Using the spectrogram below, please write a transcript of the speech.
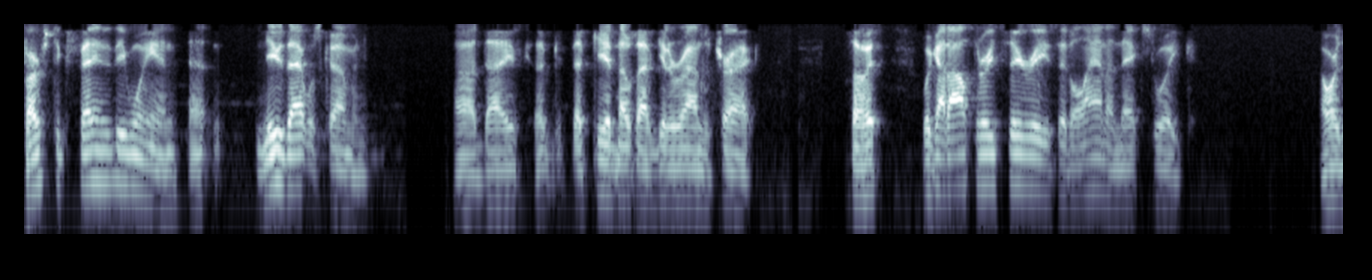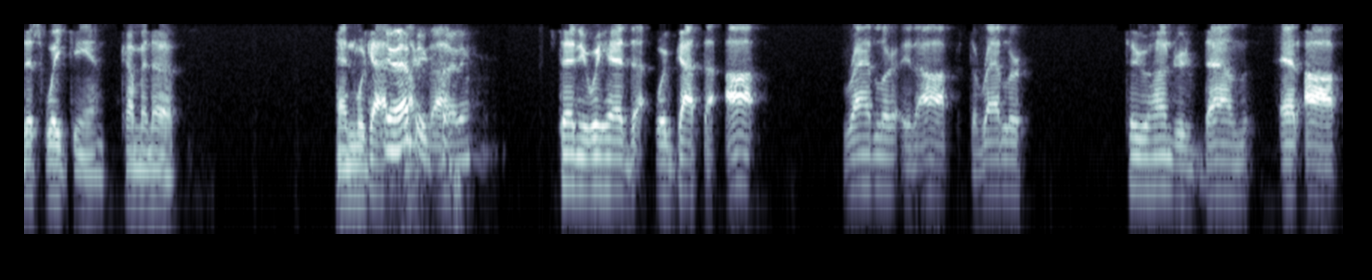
First Xfinity win. Uh, knew that was coming, uh, Dave. That, that kid knows how to get around the track. So it, we got all three series at Atlanta next week, or this weekend coming up. And we got yeah, that'd like, be exciting. Uh, telling you, we had the, we've got the Opp Rattler at Opp the Rattler 200 down at Opp,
